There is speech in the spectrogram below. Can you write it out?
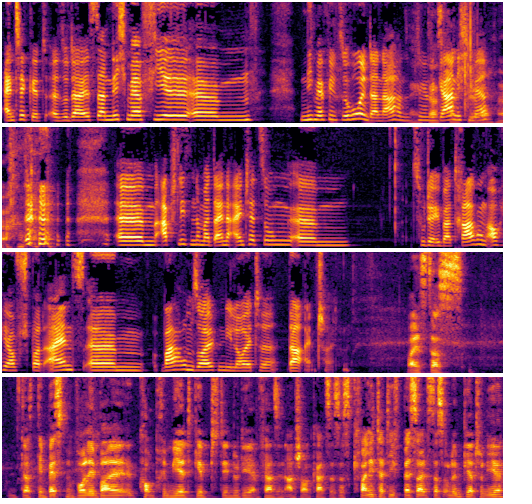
ein Ticket. Also da ist dann nicht mehr viel ähm, nicht mehr viel zu holen danach, also beziehungsweise gar nicht mehr. Ja. ähm, abschließend nochmal deine Einschätzung ähm, zu der Übertragung, auch hier auf Sport 1. Ähm, warum sollten die Leute da einschalten? Weil es das das, den besten Volleyball komprimiert gibt, den du dir im Fernsehen anschauen kannst. Es ist qualitativ besser als das Olympiaturnier.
